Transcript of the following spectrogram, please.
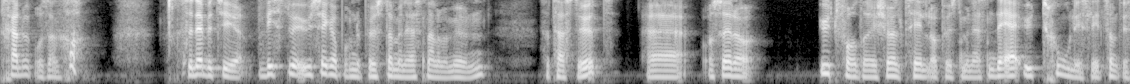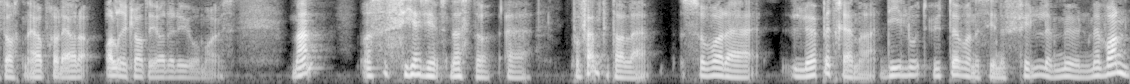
30 Så det betyr, hvis du er usikker på om du puster med nesen eller med munnen, så test ut. Eh, og så er det å utfordre deg sjøl til å puste med nesen. Det er utrolig slitsomt i starten. Jeg har prøvd det, jeg hadde aldri klart å gjøre det du gjorde, Marius. Men, og så sier James Nestor eh, På 50-tallet så var det løpetrenere. De lot utøverne sine fylle munnen med vann.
